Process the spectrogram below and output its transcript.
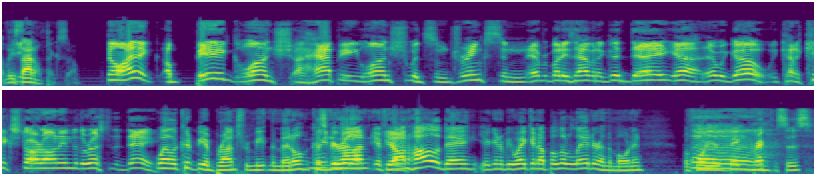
At least I don't think so. No, I think a big lunch, a happy lunch with some drinks, and everybody's having a good day. Yeah, there we go. We kind of kickstart on into the rest of the day. Well, it could be a brunch. We meet in the middle because if you're on if you're yeah. on holiday, you're going to be waking up a little later in the morning before your big breakfasts.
